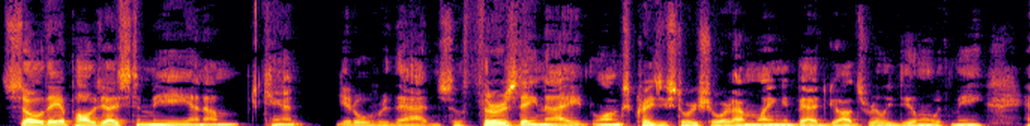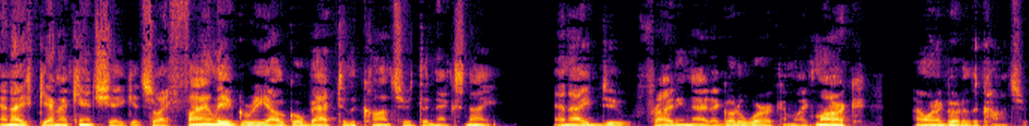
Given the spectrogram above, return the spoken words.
So they apologized to me and I'm can't get over that. And so Thursday night, long crazy story short, I'm laying in bed. God's really dealing with me. And I, again, I can't shake it. So I finally agree. I'll go back to the concert the next night. And I do. Friday night, I go to work. I'm like, Mark, I want to go to the concert.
